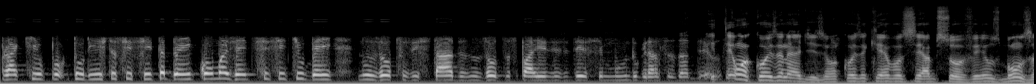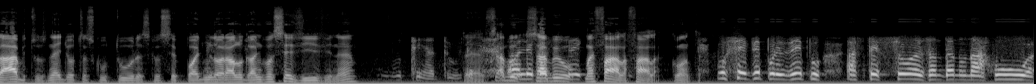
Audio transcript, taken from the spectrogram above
para que o turista se sinta bem, como a gente se sentiu bem nos outros estados, nos outros países desse mundo, graças a Deus. E tem uma coisa, né, Adisa? Uma coisa que é você absorver os bons hábitos, né, de outras culturas, que você pode melhorar o lugar onde você vive, né? Não tenha dúvida. É, sabe, Olha, sabe você- o... Mas fala, fala, conta. Você vê, por exemplo, as pessoas andando na rua,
